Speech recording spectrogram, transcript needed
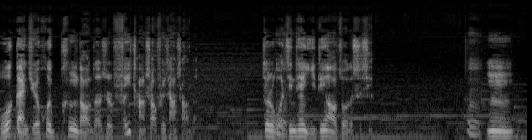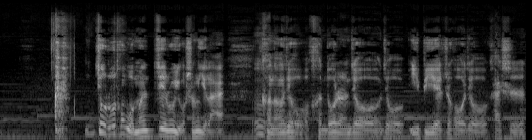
我感觉会碰到的是非常少非常少的。就是我今天一定要做的事情。嗯嗯，就如同我们进入有生以来，可能就很多人就就一毕业之后就开始，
